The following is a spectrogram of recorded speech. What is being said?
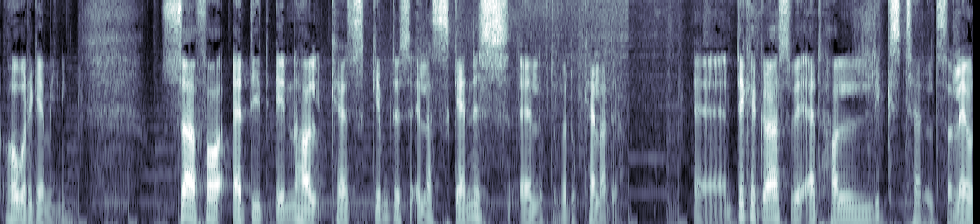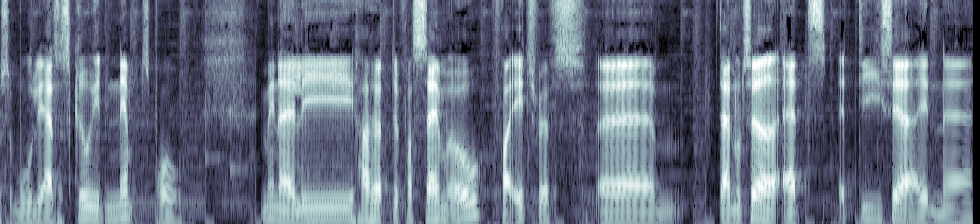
håber det giver mening. Sørg for, at dit indhold kan skimtes eller scannes, alt efter hvad du kalder det. Øh, det kan gøres ved at holde likstallet så lavt som muligt, altså skrive i et nemt sprog. Mener, jeg lige har hørt det fra Sam O. fra Ahrefs. Øh, der er noteret, at, at de ser en øh,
